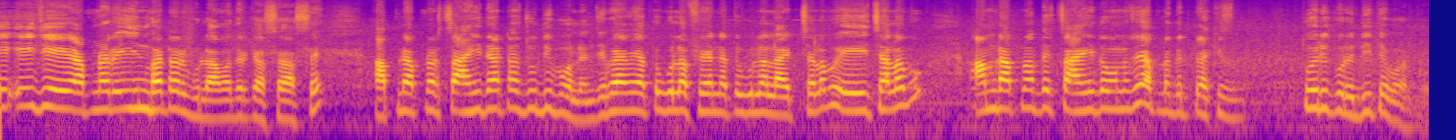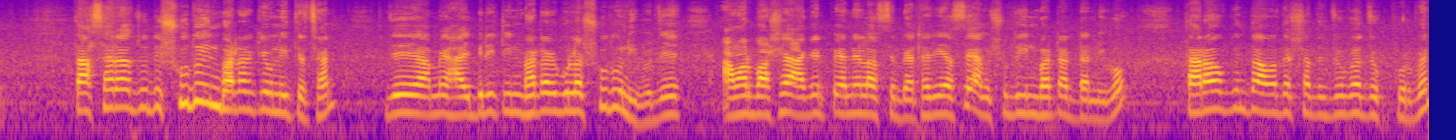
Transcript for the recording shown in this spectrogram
এই এই যে আপনার এই ইনভার্টারগুলো আমাদের কাছে আছে আপনি আপনার চাহিদাটা যদি বলেন যে ভাই আমি এতগুলো ফ্যান এতগুলো লাইট চালাবো এই চালাবো আমরা আপনাদের চাহিদা অনুযায়ী আপনাদের প্যাকেজ তৈরি করে দিতে পারব। তাছাড়া যদি শুধু ইনভার্টার কেউ নিতে চান, যে আমি হাইব্রিড ইনভার্টারগুলো শুধু নিব, যে আমার বাসায় আগের প্যানেল আছে ব্যাটারি আছে, আমি শুধু ইনভার্টারটা নিব, তারাও কিন্তু আমাদের সাথে যোগাযোগ করবেন।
